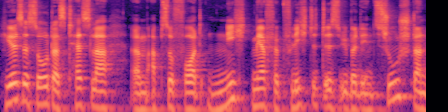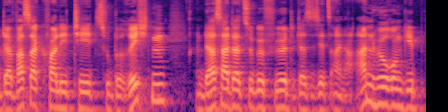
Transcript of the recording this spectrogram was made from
Hier ist es so, dass Tesla ähm, ab sofort nicht mehr verpflichtet ist, über den Zustand der Wasserqualität zu berichten. Und das hat dazu geführt, dass es jetzt eine Anhörung gibt.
